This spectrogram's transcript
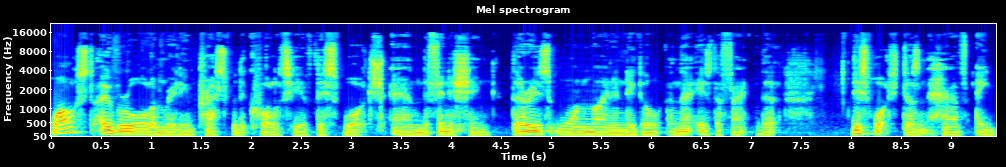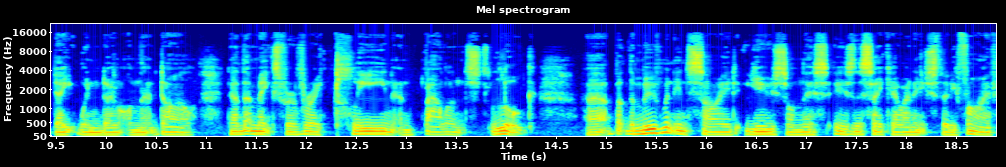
Whilst overall I'm really impressed with the quality of this watch and the finishing, there is one minor niggle, and that is the fact that this watch doesn't have a date window on that dial. Now that makes for a very clean and balanced look, uh, but the movement inside used on this is the Seiko NH35,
